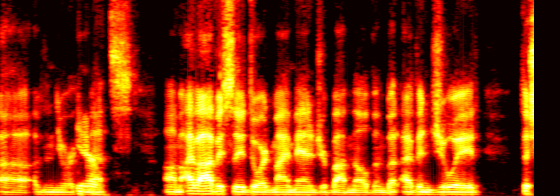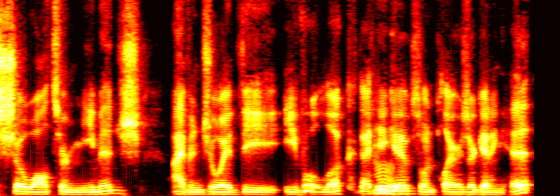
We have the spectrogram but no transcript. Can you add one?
uh, of the New York yeah. Mets. Um, I've obviously adored my manager Bob Melvin, but I've enjoyed the Showalter memeage. I've enjoyed the evil look that he hmm. gives when players are getting hit.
